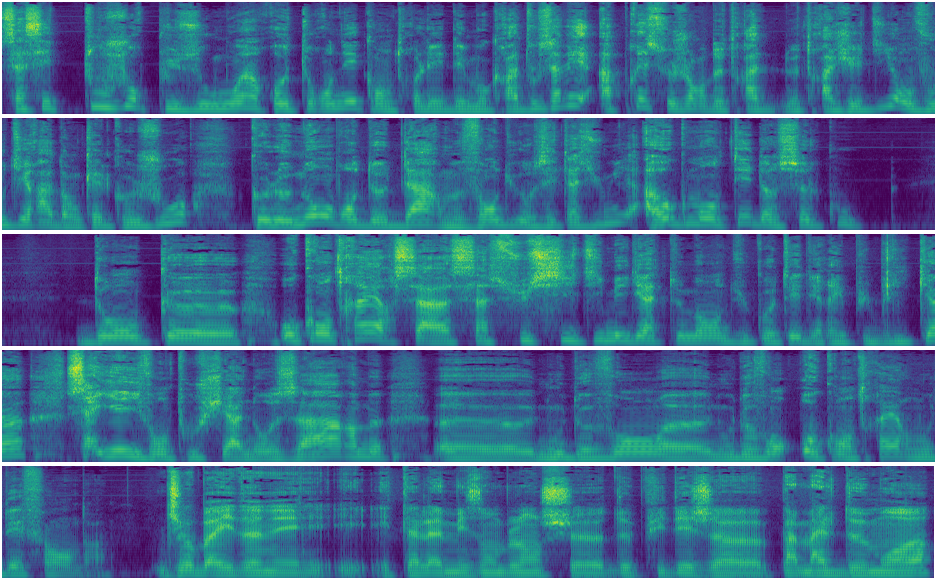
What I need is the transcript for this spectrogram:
Ça s'est toujours plus ou moins retourné contre les démocrates. Vous savez, après ce genre de, tra de tragédie, on vous dira dans quelques jours que le nombre d'armes vendues aux États-Unis a augmenté d'un seul coup. Donc, euh, au contraire, ça, ça, suscite immédiatement du côté des républicains. Ça y est, ils vont toucher à nos armes. Euh, nous devons, euh, nous devons au contraire nous défendre. Joe Biden est, à la Maison Blanche depuis déjà pas mal de mois.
